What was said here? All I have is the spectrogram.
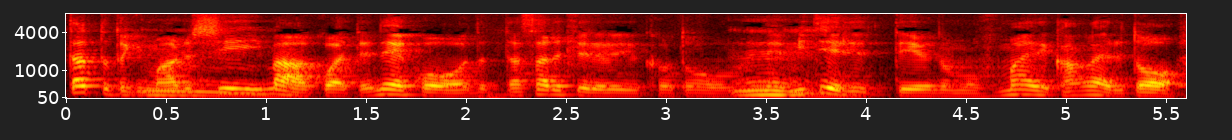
た時もあるし、うん今こうやってねこう出されてることを、ねうん。見てるっていうのも踏まえて考えると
